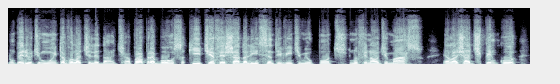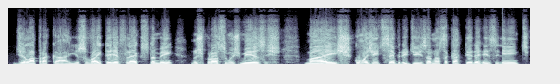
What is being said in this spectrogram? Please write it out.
num período de muita volatilidade. A própria Bolsa, que tinha fechado ali em 120 mil pontos no final de março, ela já despencou de lá para cá. E isso vai ter reflexo também nos próximos meses. Mas, como a gente sempre diz, a nossa carteira é resiliente,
